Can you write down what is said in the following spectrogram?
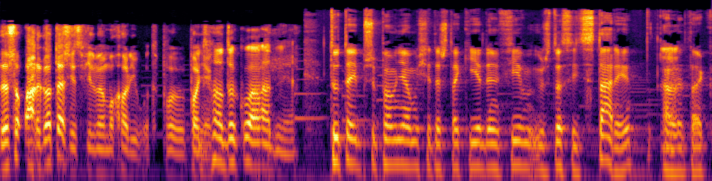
Zresztą Argo też jest filmem o Hollywood po, po No dokładnie. Tutaj przypomniał mi się też taki jeden film, już dosyć stary, ale mm. tak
